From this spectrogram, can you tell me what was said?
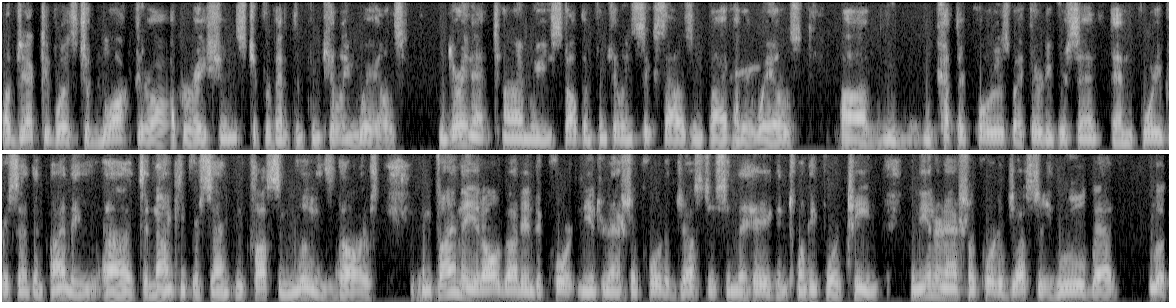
objective was to block their operations to prevent them from killing whales. And during that time, we stopped them from killing 6,500 whales. Uh, we, we, cut their quotas by 30%, then 40%, and finally uh, to 90%. We cost them millions of dollars. And finally, it all got into court in the International Court of Justice in The Hague in 2014. And the International Court of Justice ruled that, look,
